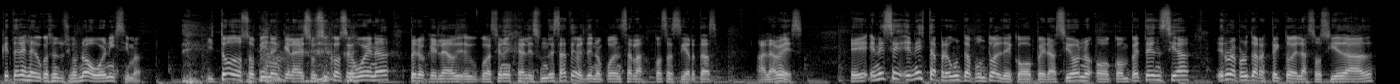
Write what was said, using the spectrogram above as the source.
¿Qué tal es la educación de tus hijos? No, buenísima. Y todos opinan que la de sus hijos es buena, pero que la educación en general es un desastre, obviamente no pueden ser las cosas ciertas a la vez. Eh, en, ese, en esta pregunta puntual de cooperación o competencia, era una pregunta respecto de la sociedad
